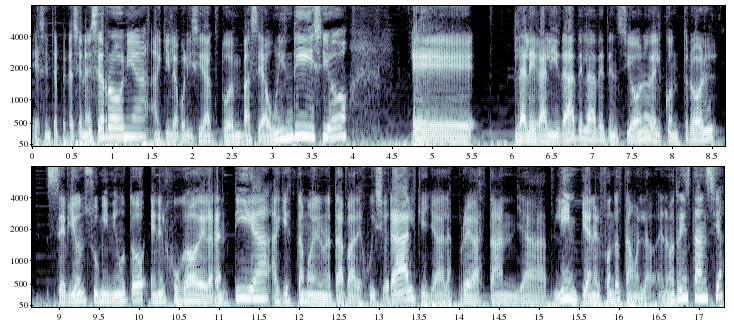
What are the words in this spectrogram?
esa interpretación es errónea, aquí la policía actuó en base a un indicio, eh, la legalidad de la detención o del control se vio en su minuto en el juzgado de garantía, aquí estamos en una etapa de juicio oral, que ya las pruebas están ya limpias, en el fondo estamos en, en otra instancia.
